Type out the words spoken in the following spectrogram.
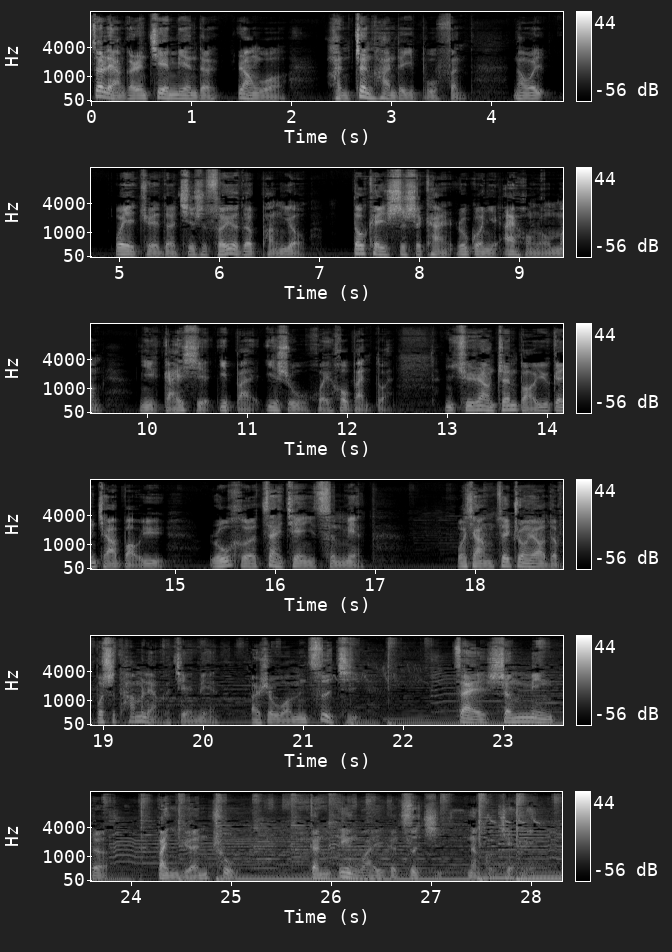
这两个人见面的让我很震撼的一部分。那我我也觉得，其实所有的朋友都可以试试看，如果你爱《红楼梦》，你改写一百一十五回后半段，你去让甄宝玉跟贾宝玉如何再见一次面。我想最重要的不是他们两个见面。而是我们自己在生命的本源处，跟另外一个自己能够见面。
